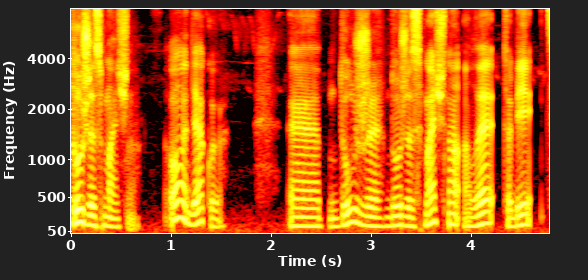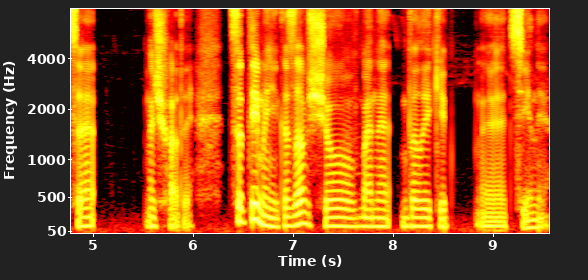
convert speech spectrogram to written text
Дуже смачно. О, дякую. Е, дуже, дуже смачно, але тобі це не чхати. Це ти мені казав, що в мене великі е, ціни.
